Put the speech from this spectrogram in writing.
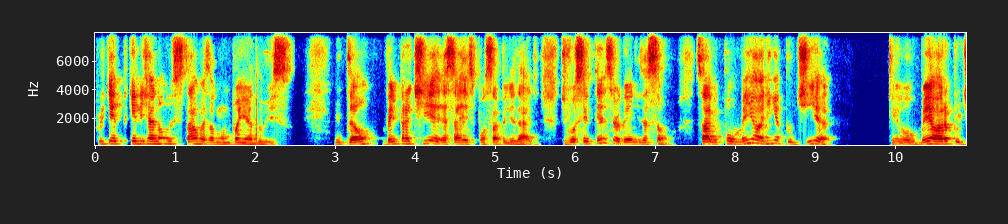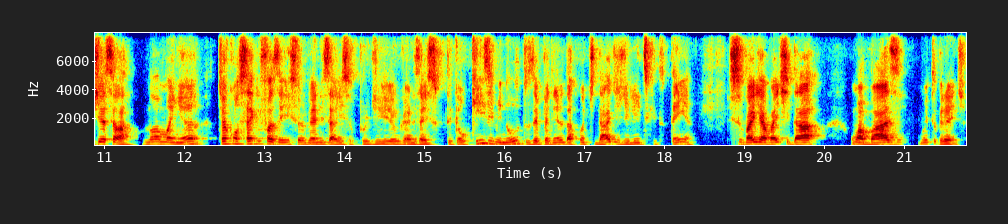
Por quê? Porque ele já não está mais acompanhando isso. Então, vem para ti essa responsabilidade de você ter essa organização, sabe? Pô, meia horinha por dia, meia hora por dia, sei lá, no amanhã, já consegue fazer isso, organizar isso por dia, organizar isso, ou 15 minutos, dependendo da quantidade de leads que tu tenha, isso vai, já vai te dar uma base muito grande.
